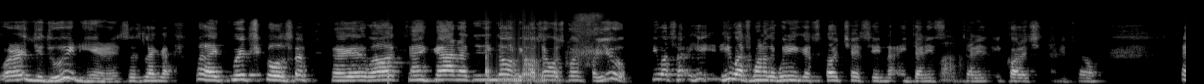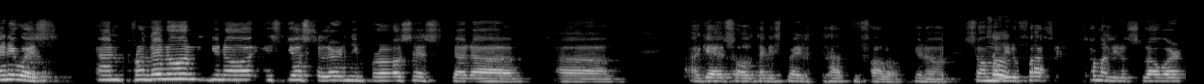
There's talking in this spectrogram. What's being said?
what are you doing here? And It's just like, uh, well, I quit school. So, uh, well, thank God I didn't go because I was going for you. He was, uh, he, he was one of the winningest coaches in, in tennis, Wow. tennis, in college tennis. So anyways, and from then on, you know, it's just a learning process that, um, um, I guess all tennis players have to follow, you know, some a little faster, some a little slower.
